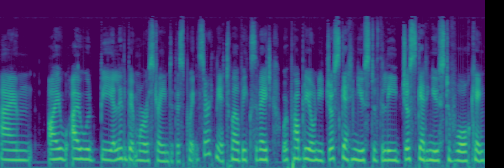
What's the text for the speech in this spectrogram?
Um, I, I would be a little bit more restrained at this point. And certainly at 12 weeks of age, we're probably only just getting used to the lead, just getting used to walking.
